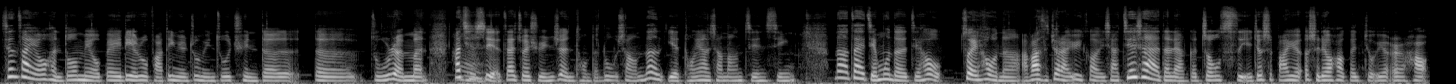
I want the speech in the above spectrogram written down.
现在有很多没有被列入法定原住民族群的的族人们，他其实也在追寻认同的路上，那也同样相当艰辛。那在节目的节后最后呢，阿巴斯就来预告一下接下来的两个周四，也就是八月二十六号跟九月二号，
